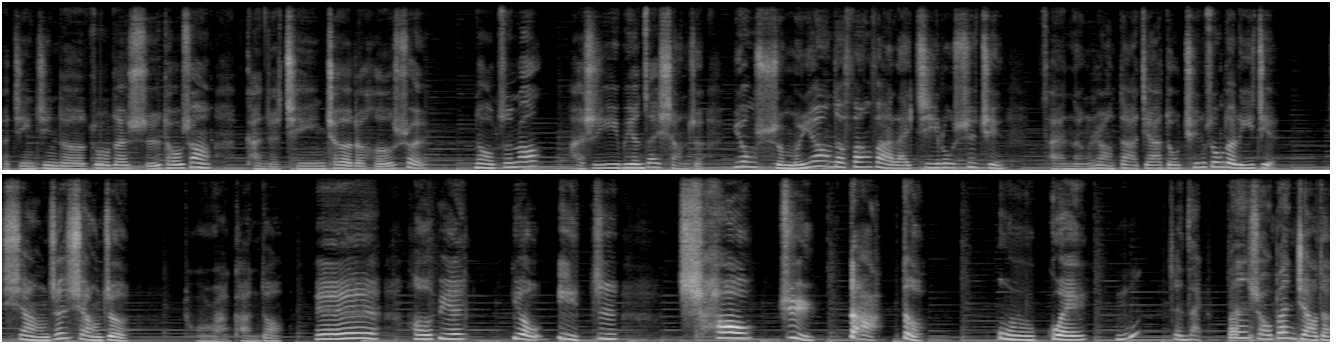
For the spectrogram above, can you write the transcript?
他静静的坐在石头上，看着清澈的河水，脑子呢，还是一边在想着用什么样的方法来记录事情。才能让大家都轻松的理解。想着想着，突然看到，诶，河边有一只超巨大的乌龟，嗯，正在笨手笨脚的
